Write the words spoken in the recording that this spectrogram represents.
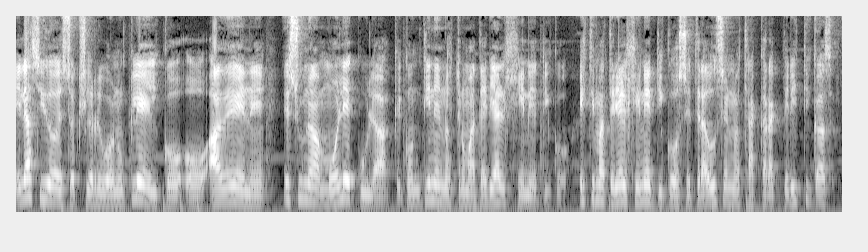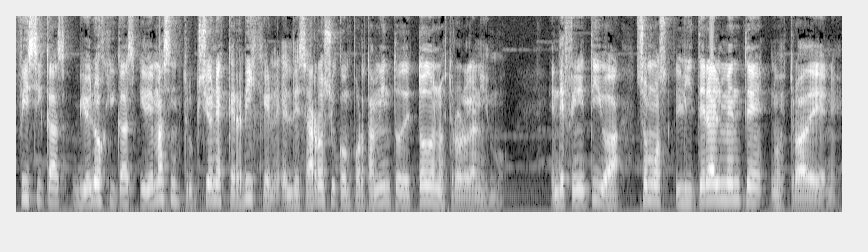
El ácido desoxirribonucleico o ADN es una molécula que contiene nuestro material genético. Este material genético se traduce en nuestras características físicas, biológicas y demás instrucciones que rigen el desarrollo y comportamiento de todo nuestro organismo. En definitiva, somos literalmente nuestro ADN.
